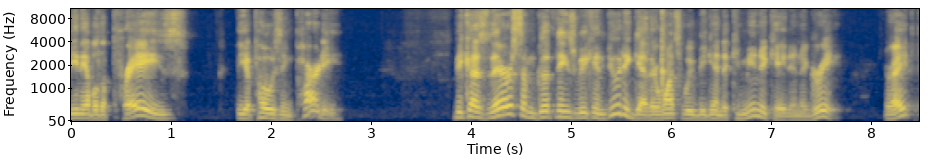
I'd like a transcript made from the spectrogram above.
being able to praise the opposing party because there are some good things we can do together once we begin to communicate and agree right?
